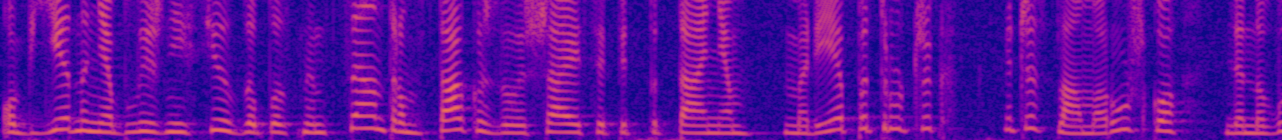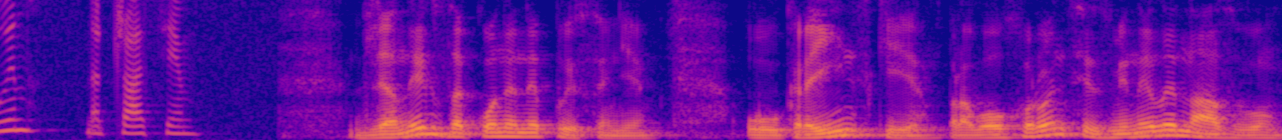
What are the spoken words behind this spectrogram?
об'єднання ближніх сіл з обласним центром також залишається під питанням. Марія Петручик, В'ячеслав Марушко для новин на часі. Для них закони не писані. Українські правоохоронці змінили назву,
